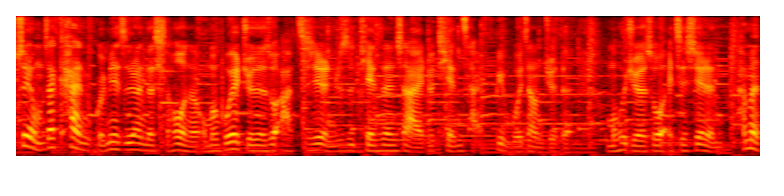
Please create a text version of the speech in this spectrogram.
所以我们在看《鬼灭之刃》的时候呢，我们不会觉得说啊，这些人就是天生下来就天才，并不会这样觉得。我们会觉得说，哎，这些人他们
